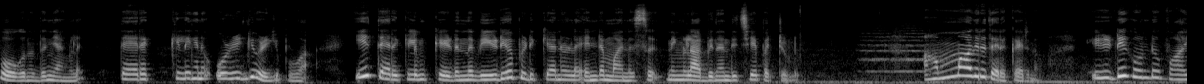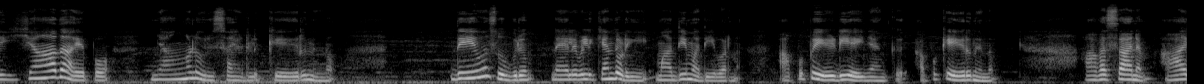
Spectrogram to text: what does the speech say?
പോകുന്നത് ഞങ്ങൾ തിരക്കിലിങ്ങനെ ഒഴുകി ഒഴുകി പോവുക ഈ തിരക്കിലും കിടന്ന് വീഡിയോ പിടിക്കാനുള്ള എന്റെ മനസ്സ് നിങ്ങൾ അഭിനന്ദിച്ചേ പറ്റുള്ളൂ. അമ്മാതിരി തിരക്കായിരുന്നു. ഇടി കൊണ്ട് വയ്യാതായപ്പോൾ ഞങ്ങളൊരു സൈഡിൽ കയറി നിന്നു. ദൈവം സുബുരും നിലവിളിക്കാൻ തുടങ്ങി. മതി മതി പറഞ്ഞു. അപ്പോൾ പേടിയായി ഞങ്ങൾക്ക് അപ്പോൾ കയറി നിന്നു. അവസാനം ആ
